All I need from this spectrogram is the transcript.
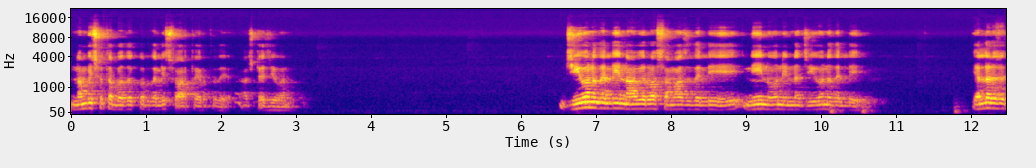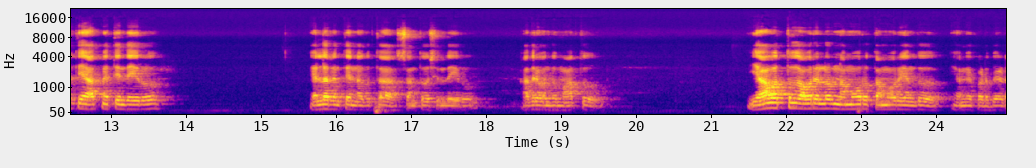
ನಂಬಿಸುತ್ತ ಬದುಕೋದ್ರಲ್ಲಿ ಸ್ವಾರ್ಥ ಇರುತ್ತದೆ. ಅಷ್ಟೇ ಜೀವನ. ಜೀವನದಲ್ಲಿ ನಾವಿರುವ ಸಮಾಜದಲ್ಲಿ ನೀನು ನಿನ್ನ ಜೀವನದಲ್ಲಿ ಎಲ್ಲರ ಜೊತೆ ಆತ್ಮೀಯತೆಯಿಂದ ಇರು. ಎಲ್ಲರಂತೆ ನಗುತ್ತಾ ಸಂತೋಷದಿಂದ ಇರು. ಆದರೆ ಒಂದು ಮಾತು, ಯಾವತ್ತೂ ಅವರೆಲ್ಲರೂ ನಮ್ಮವರು ತಮ್ಮವರು ಎಂದು ಹೆಮ್ಮೆ ಪಡಬೇಡ.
